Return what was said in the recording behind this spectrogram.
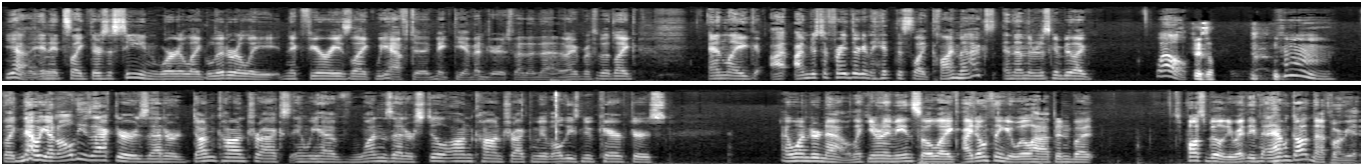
Yeah, and it's like there's a scene where like literally Nick Fury's like, we have to make the Avengers, blah, blah, blah, right? But like, and like I, I'm just afraid they're gonna hit this like climax, and then they're just gonna be like, well, Fizzle. Hmm, like now we got all these actors that are done contracts, and we have ones that are still on contract, and we have all these new characters. I wonder now, like you know what I mean? So like, I don't think it will happen, but it's a possibility, right? They haven't gotten that far yet.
